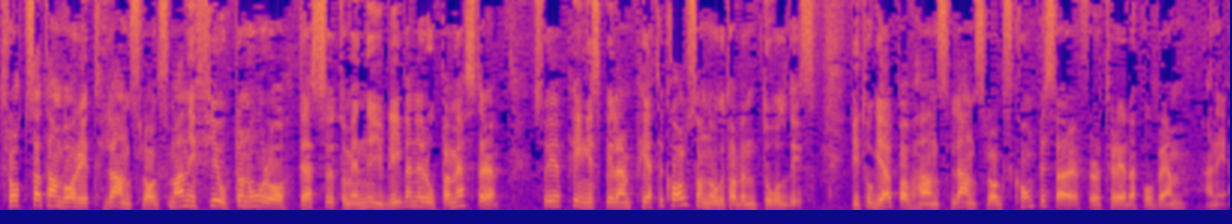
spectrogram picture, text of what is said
Trots att han varit landslagsman i 14 år och dessutom är nybliven Europamästare så är pingisspelaren Peter Karlsson något av en doldis. Vi tog hjälp av hans landslagskompisar för att ta reda på vem han är.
